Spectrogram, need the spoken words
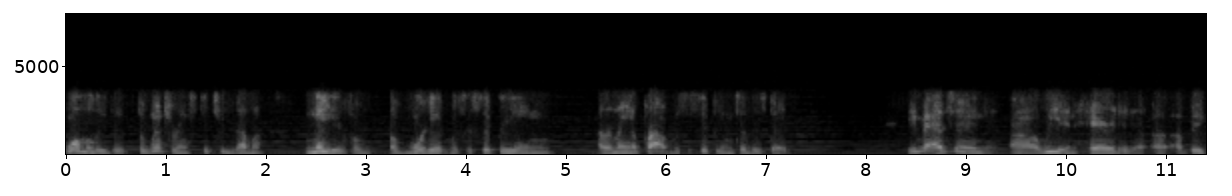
formerly the, the, Winter Institute. I'm a native of, of Moorhead, Mississippi, and I remain a proud Mississippian to this day. Imagine uh, we inherited a, a big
